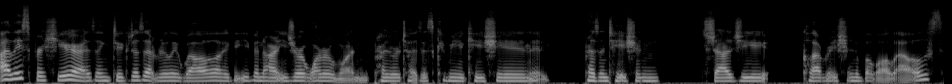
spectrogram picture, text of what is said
At least for here, I think Duke does that really well. Like even our Azure 101 prioritizes communication and presentation strategy, collaboration above all else.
